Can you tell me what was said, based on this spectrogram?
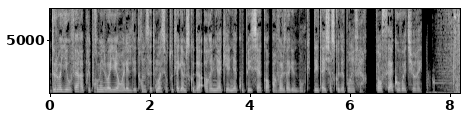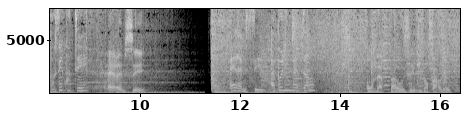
Deux loyers offerts après premier loyer en LLD 37 mois sur toute la gamme Skoda, Orenia et Enya Coupé, c'est accord par Volkswagen Bank. Détails sur skoda.fr. Pensez à covoiturer. Vous écoutez RMC. RMC, Apolline Matin. On n'a pas osé vous en parler.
